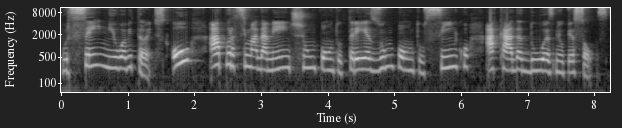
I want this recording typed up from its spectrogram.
por 100 mil habitantes, ou aproximadamente 1,3, 1,5 a cada 2 mil pessoas.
